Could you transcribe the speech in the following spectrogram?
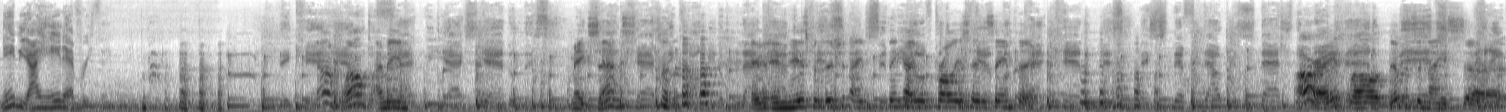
Maybe I hate everything. Yeah, well, I mean, makes sense. in, his position, I think I would probably say the same thing. All right, well, that was a nice uh,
